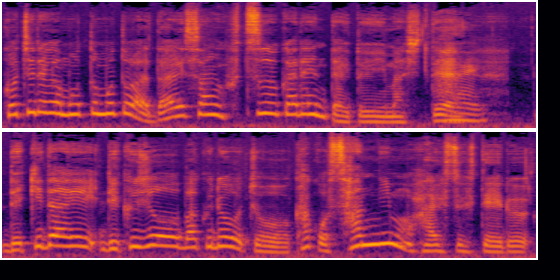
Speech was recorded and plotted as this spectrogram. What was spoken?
こちらがもともとは第三普通科連隊といいまして、はい、歴代陸上幕僚長を過去3人も輩出している。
